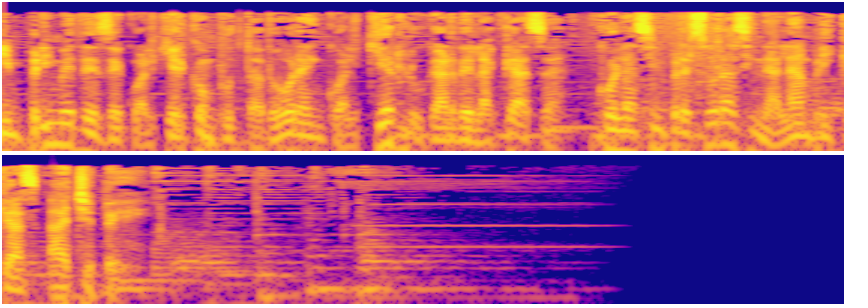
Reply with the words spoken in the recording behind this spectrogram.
Imprime desde cualquier computadora en cualquier lugar de la casa con las impresoras inalámbricas HP.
